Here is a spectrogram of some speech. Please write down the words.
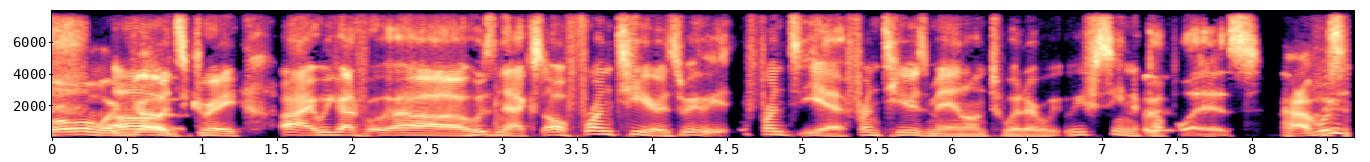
Oh my oh, god. it's great. All right, we got uh who's next? Oh, Frontiers. We, we- front yeah, Frontiers man on Twitter. We, we've seen a couple of his. Have we?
